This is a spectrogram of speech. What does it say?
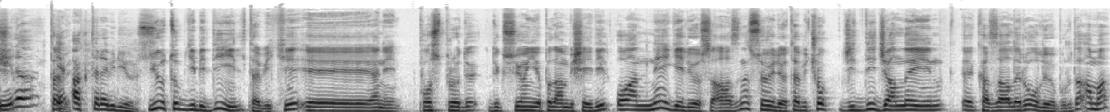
yayın açıyor. yayına e, aktarabiliyoruz. YouTube gibi değil tabii ki. Ee, hani post prodüksiyon yapılan bir şey değil. O an ne geliyorsa ağzına söylüyor. Tabii çok ciddi canlı yayın e, kazaları oluyor burada ama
